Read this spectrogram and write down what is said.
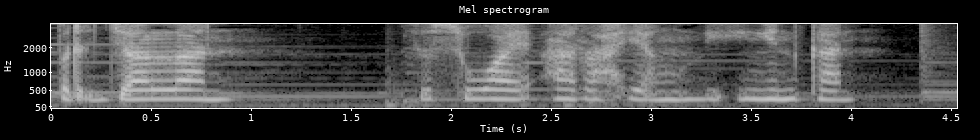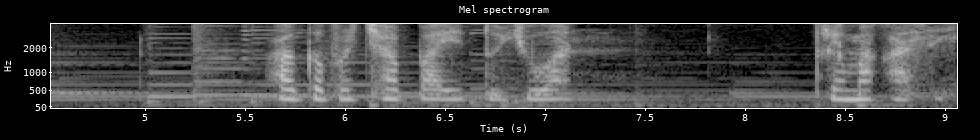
Berjalan sesuai arah yang diinginkan agar mencapai tujuan. Terima kasih.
